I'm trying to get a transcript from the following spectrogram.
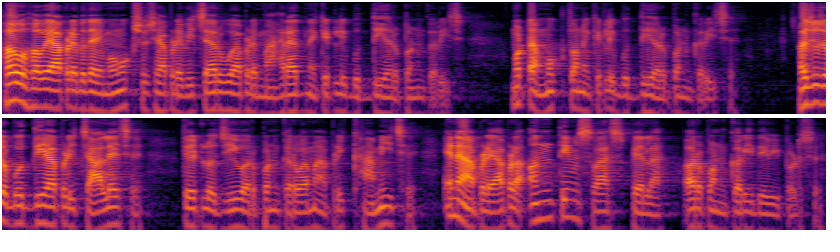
હવ, હવે આપણે બધા મોમોક્ષ છે, આપણે વિચારવું, આપણે મહારાજને કેટલી બુદ્ધિ અર્પણ કરી છે. મોટા મુક્તોને કેટલી બુદ્ધિ અર્પણ કરી છે. હજુ જો બુદ્ધિ આપણી ચાલે છે તો એટલો જીવ અર્પણ કરવામાં આપણી ખામી છે. એને આપણે આપણા અંતિમ શ્વાસ પહેલાં અર્પણ કરી દેવી પડશે.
